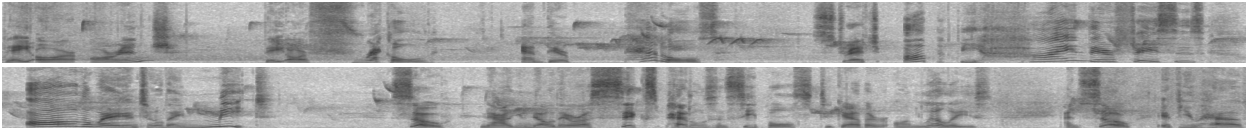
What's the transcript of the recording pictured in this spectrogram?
They are orange, they are freckled, and their petals stretch up behind their faces all the way until they meet. So now you know there are six petals and sepals together on lilies. And so if you have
